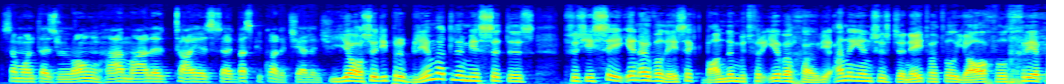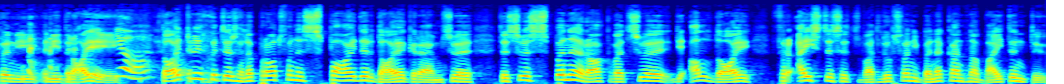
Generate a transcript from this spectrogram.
some want those long high mileage tires, so it must be quite a challenge. Ja, so die probleem wat hulle mee sit is, soos jy sê, een ou wil hê sy bande moet vir ewig hou, die ander een soos Janet wat wil jaag, wil greep in die in die draaie hê. ja. Daai twee goeters, hulle praat van 'n spider diagram. So dis so spinnerak wat so die al daai vereistes het wat loop van die binnekant na buitentoe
